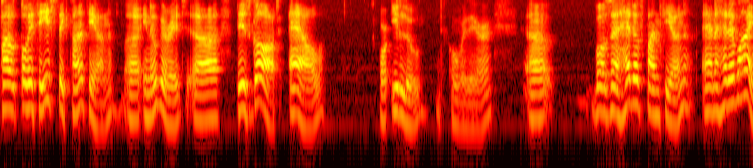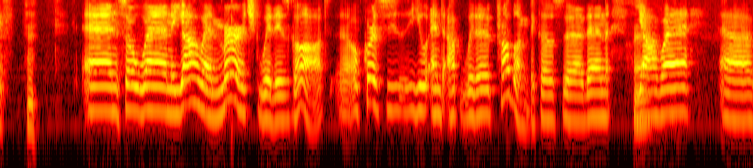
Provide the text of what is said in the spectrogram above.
poly- polytheistic pantheon uh, in Ugarit, uh, this god El or Ilu over there uh, was a head of pantheon and had a wife. And so when Yahweh merged with his God, uh, of course you end up with a problem because uh, then Yahweh uh,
